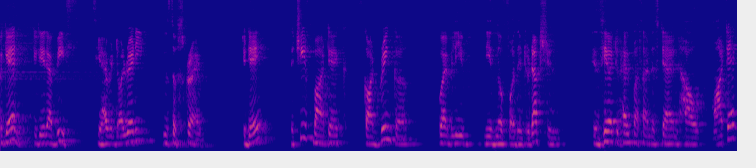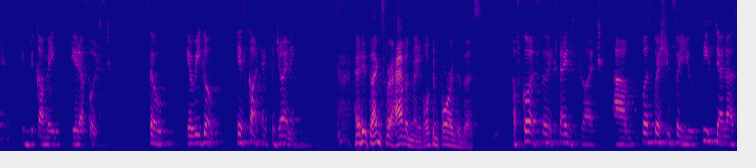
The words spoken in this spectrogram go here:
again to Data Beats. If you haven't already, do subscribe. Today, the Chief Martech, Scott Brinker, who I believe needs no further introduction, is here to help us understand how Martech is becoming data first. So here we go. Hey, Scott, thanks for joining. Hey, thanks for having me. Looking forward to this. Of course, so excited, Scott. Um, first question for you. Please tell us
